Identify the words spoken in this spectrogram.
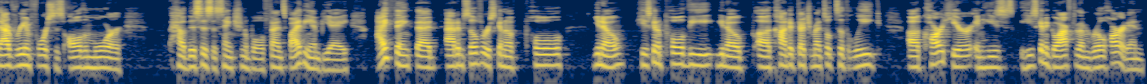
that reinforces all the more how this is a sanctionable offense by the NBA. I think that Adam Silver is going to pull, you know, he's going to pull the, you know, uh, conduct detrimental to the league uh, card here, and he's he's going to go after them real hard. And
